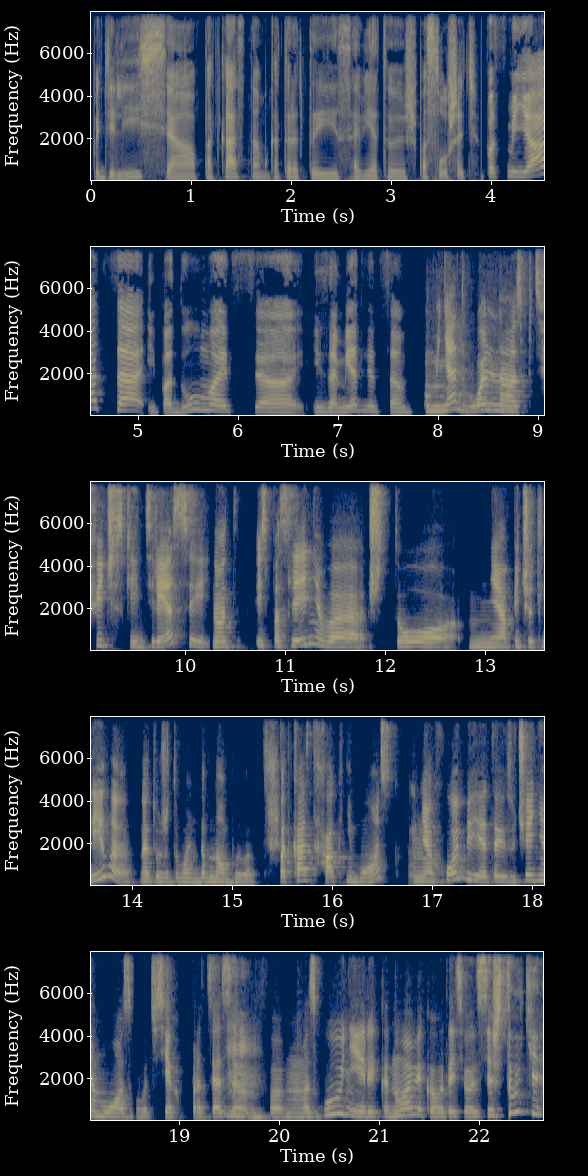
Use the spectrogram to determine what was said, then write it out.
поделись а, подкастом, который ты советуешь послушать. Посмеяться и подумать, э, и замедлиться. У меня довольно специфические интересы, но вот из последнего, что меня впечатлило, это уже довольно давно было, подкаст подкаст «Хакни мозг». У меня хобби — это изучение мозга, вот всех процессов mm. в мозгу, нейроэкономика, вот эти вот все штуки.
